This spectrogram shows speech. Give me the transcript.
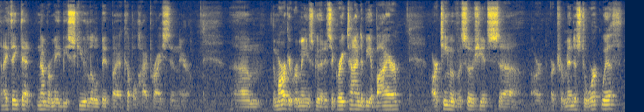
and I think that number may be skewed a little bit by a couple high priced in there. Um, the market remains good. It's a great time to be a buyer. Our team of associates uh, are, are tremendous to work with.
